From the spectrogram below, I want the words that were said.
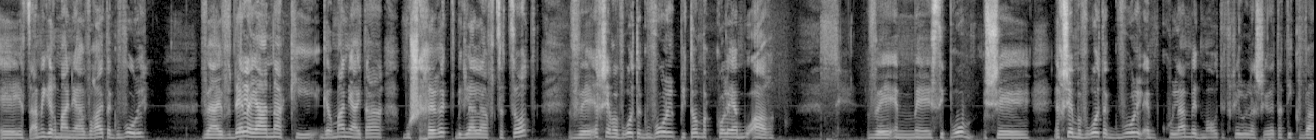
אה, יצאה מגרמניה, עברה את הגבול, וההבדל היה ענק, כי גרמניה הייתה מושחרת בגלל ההפצצות, ואיך שהם עברו את הגבול, פתאום הכל היה מואר. והם אה, סיפרו שאיך שהם עברו את הגבול, הם כולם בדמעות התחילו לשיר את התקווה.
